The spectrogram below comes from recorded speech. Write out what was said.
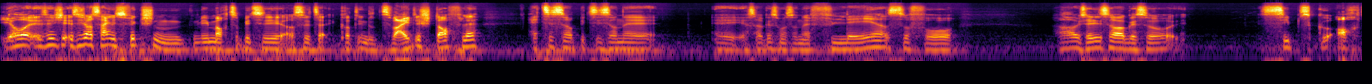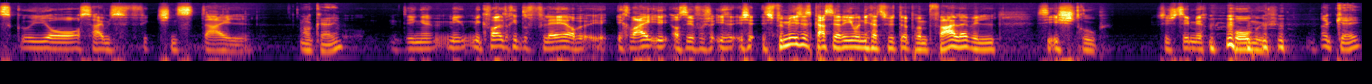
ja, es ist, es ist auch Science Fiction. Mir macht so ein bisschen, also jetzt gerade in der zweiten Staffel, hat es so ein bisschen so eine, äh, ich sage es mal, so eine Flair so von, ah, wie soll ich sagen, so 70er, 80er Jahre Science-Fiction-Style. Okay. Dinge. Mir, mir gefällt ein bisschen der Flair, aber ich, ich weiß, also ich, ich, für mich ist es keine Serie, die ich jetzt jemandem empfehlen weil sie ist Straub. Sie ist ziemlich komisch. Okay.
